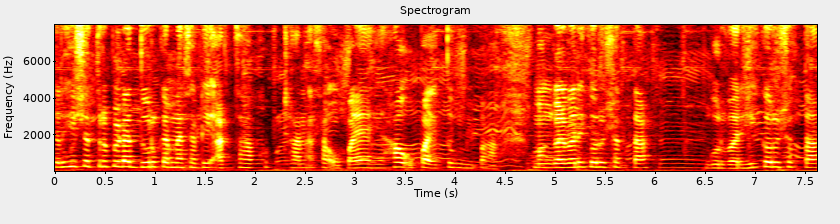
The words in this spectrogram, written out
तर ही शत्रुपीडा दूर करण्यासाठी आजचा हा खूप छान असा उपाय आहे. हा उपाय तुम्ही पहा. मंगळवारी करू शकता गुरुवारीही करू शकता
